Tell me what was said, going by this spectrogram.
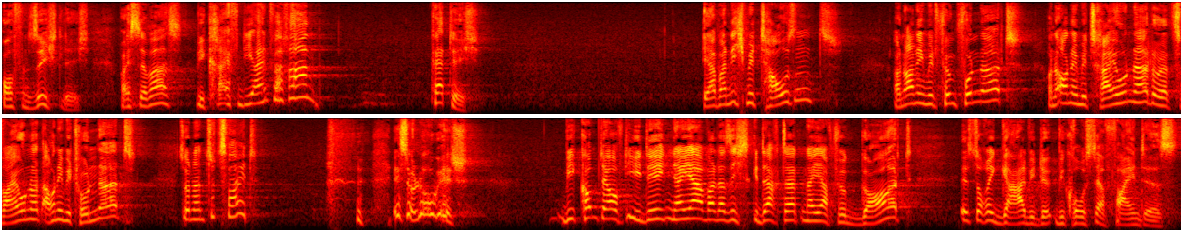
offensichtlich. Weißt du was? Wir greifen die einfach an. Fertig. Ja, aber nicht mit 1000 und auch nicht mit 500 und auch nicht mit 300 oder 200, auch nicht mit 100, sondern zu zweit. ist so logisch. Wie kommt er auf die Idee? Naja, weil er sich gedacht hat, naja, für Gott ist doch egal, wie, wie groß der Feind ist.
